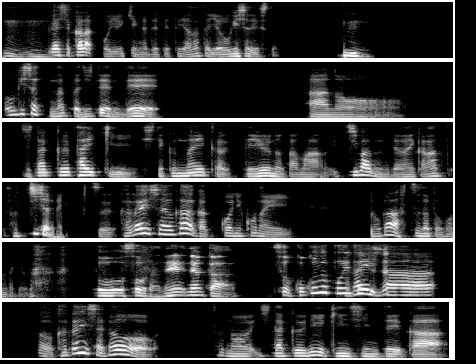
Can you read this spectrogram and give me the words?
うん。うん被害者からこういう意見が出てて、あなたは容疑者ですと。うん。うん。容疑者ってなった時点で、あの、自宅待機してくんないかっていうのが、まあ、一番じゃないかなと。そっちじゃない普通。加害者が学校に来ないのが普通だと思うんだけどな。そうそうだね。なんか、そう、ここのポイ加害ントってな、者、そう加害者が、その自宅に謹慎っていうか、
